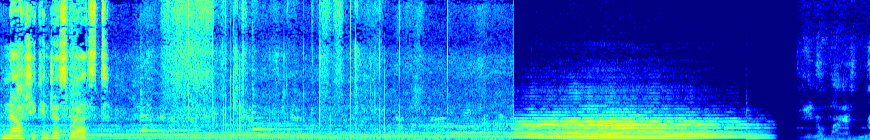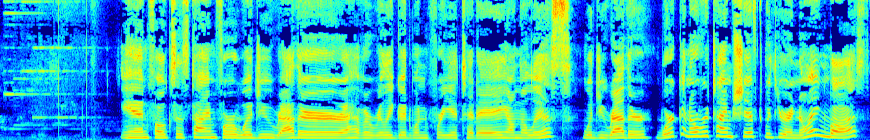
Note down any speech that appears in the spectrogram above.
now she can just rest. And folks, it's time for Would You Rather. I have a really good one for you today on the list. Would you rather work an overtime shift with your annoying boss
